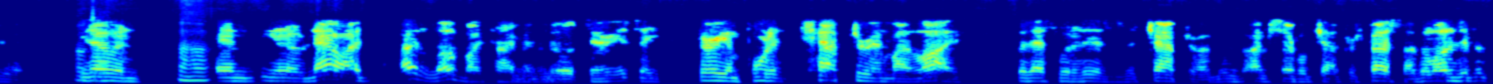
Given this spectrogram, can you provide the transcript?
to it. You Okay. know, and Uh-huh. and you know now I I love my time in the military. It's a very important chapter in my life. But that's what it is. It's a chapter. I'm, I'm several chapters past. I have a lot of different.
